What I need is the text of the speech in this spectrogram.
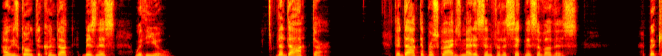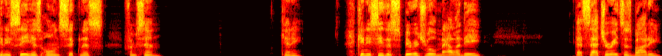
how he's going to conduct business with you? The doctor. The doctor prescribes medicine for the sickness of others. But can he see his own sickness from sin? Can he? Can he see the spiritual malady that saturates his body?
